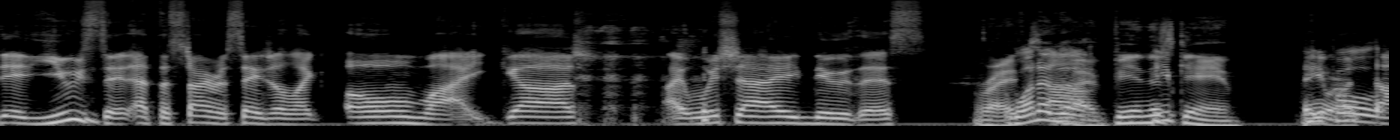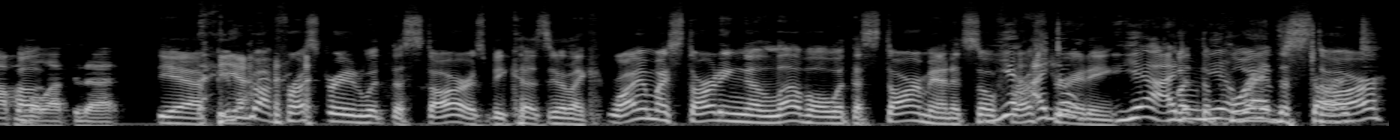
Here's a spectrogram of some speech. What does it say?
it used it at the start of a stage. I'm like, oh my gosh, I wish I knew this. right. One of the Uh, be in this peop- game. They were unstoppable uh, after that. Yeah, people Yeah. got frustrated with the stars because they're like, "Why am I starting a level with the star man? It's so yeah, frustrating." I don't, yeah, I but don't the need point right of at the start. star,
